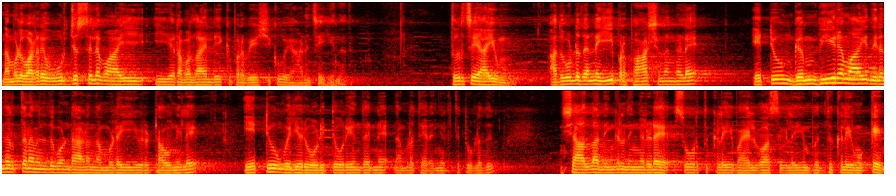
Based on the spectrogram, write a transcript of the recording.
നമ്മൾ വളരെ ഊർജസ്വലമായി ഈ റമദാനിലേക്ക് പ്രവേശിക്കുകയാണ് ചെയ്യുന്നത്. തീർച്ചയായും അതുകൊണ്ട് തന്നെ ഈ പ്രഭാഷണങ്ങളെ ഏറ്റവും ഗംഭീരമായി നിലനിർത്തണമെന്നതുകൊണ്ടാണ് നമ്മുടെ ഈ ഒരു ടൗണിലെ ഏറ്റവും വലിയൊരു ഓഡിറ്റോറിയം തന്നെ നമ്മൾ തിരഞ്ഞെടുത്തിട്ടുള്ളത്. ഇൻഷാല്ല നിങ്ങൾ നിങ്ങളുടെ സുഹൃത്തുക്കളെയും അയൽവാസികളെയും ബന്ധുക്കളെയും ഒക്കെ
